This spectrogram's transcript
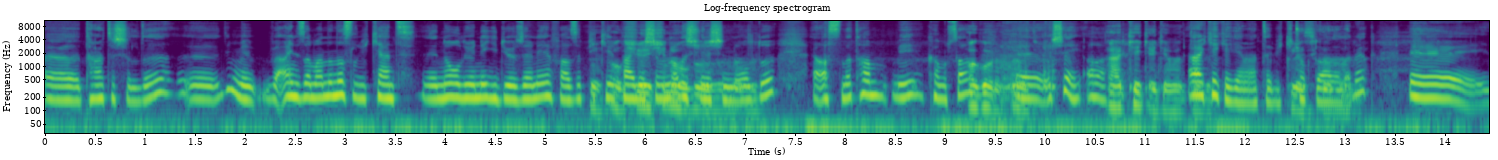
e, tartışıldığı, e, değil mi? Ve aynı zamanda nasıl bir kent, e, ne oluyor, ne gidiyor üzerine en fazla fikir alışverişin paylaşımının, olduğu. alışverişinin olduğu e, aslında tam bir kamusal Agora. Evet. e, şey alan. Erkek egemen. tabii. Erkek egemen tabii ki Klasik çok doğal anlamda. olarak. Ee,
